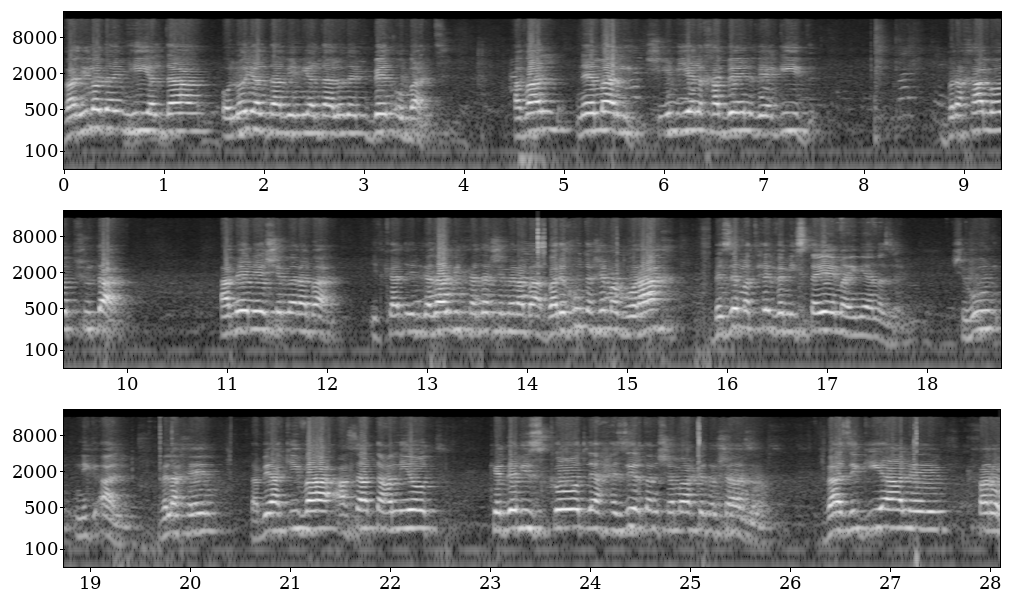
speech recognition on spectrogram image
ואני לא יודע אם היא ילדה או לא ילדה, ואם היא ילדה, לא יודע אם בן או בת. אבל נאמר לי שאם יהיה לך בן ויגיד ברכה מאוד פשוטה, אמן יהיה שם מרבה, יתגדל ויתקדש שם מרבה, ברכות השם המבורך, בזה מתחיל ומסתיים העניין הזה, שהוא נגאל. ולכן רבי עקיבא עשה תעניות כדי לזכות להחזיר את הנשמה הקדושה הזאת. ואז הגיע לכפרו,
